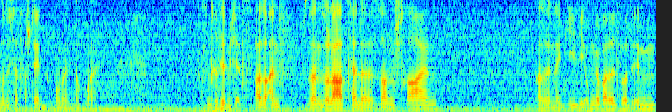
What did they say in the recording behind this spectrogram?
Muss ich das verstehen? Moment, nochmal. Das interessiert mich jetzt. Also ein, so eine Solarzelle, Sonnenstrahlen, also Energie, die umgewandelt wird in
